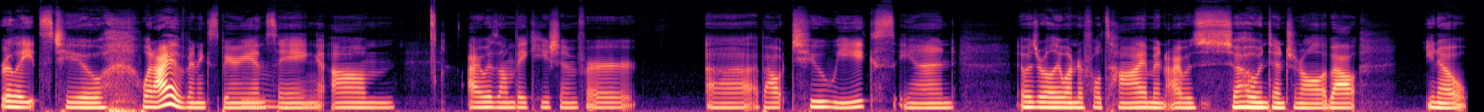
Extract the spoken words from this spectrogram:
relates to what I have been experiencing. Um, I was on vacation for uh, about two weeks and it was a really wonderful time. And I was so intentional about, you know,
